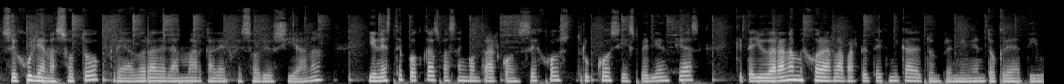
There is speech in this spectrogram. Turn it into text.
Soy Juliana Soto, creadora de la marca de accesorios Shiana, y en este podcast vas a encontrar consejos, trucos y experiencias que te ayudarán a mejorar la parte técnica de tu emprendimiento creativo.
